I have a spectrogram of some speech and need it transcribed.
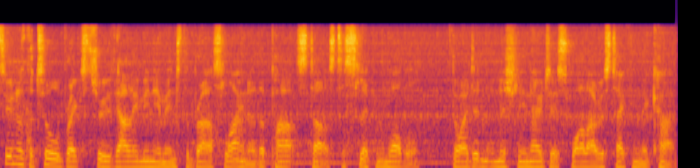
As soon as the tool breaks through the aluminium into the brass liner, the part starts to slip and wobble, though I didn't initially notice while I was taking the cut.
